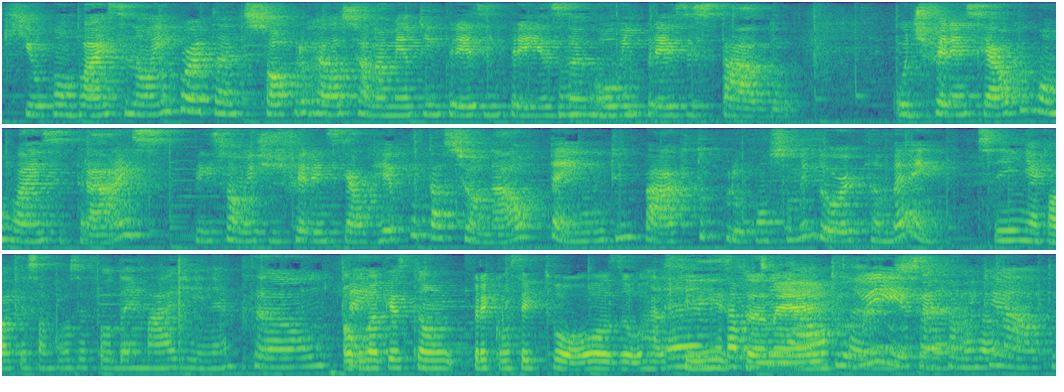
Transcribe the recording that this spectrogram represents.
que o compliance não é importante só para o relacionamento empresa-empresa uhum. ou empresa-estado. O diferencial que o compliance traz, principalmente o diferencial reputacional, tem muito impacto para o consumidor também. Sim, aquela questão que você falou da imagem, né? Então, tem Alguma questão preconceituosa ou tá racista, muito né? alto. tudo isso, é, né? tá muito em alta.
